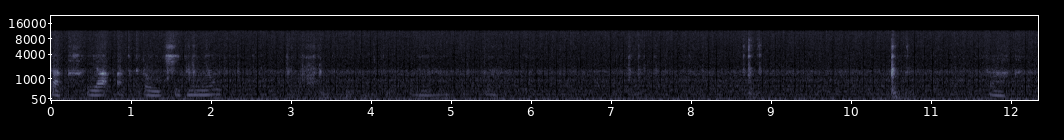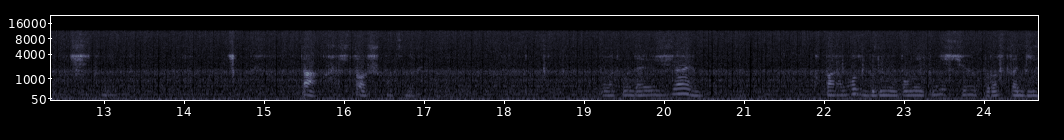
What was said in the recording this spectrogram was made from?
Так, я открою чит меню. Так, что ж, пацаны. Вот мы доезжаем паровоз будем выполнять миссию просто бизнес.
